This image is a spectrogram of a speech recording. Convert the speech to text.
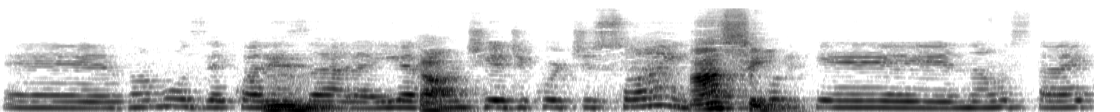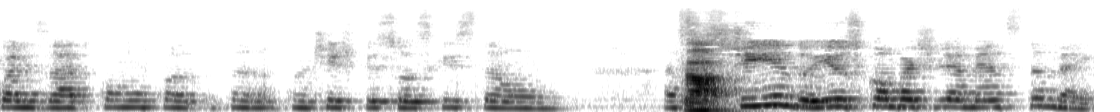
É, vamos equalizar hum, aí a tá. quantia de curtições, ah, porque não está equalizado com a quantia de pessoas que estão tá. assistindo tá. e os compartilhamentos também.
